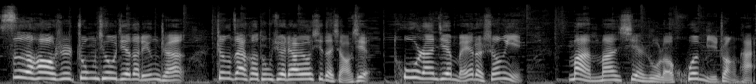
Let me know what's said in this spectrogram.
四号是中秋节的凌晨，正在和同学聊游戏的小谢突然间没了声音，慢慢陷入了昏迷状态。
